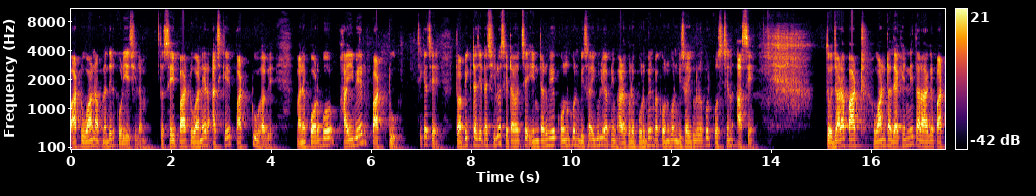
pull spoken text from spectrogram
পার্ট ওয়ান আপনাদের করিয়েছিলাম। তো সেই পার্ট ওয়ানের আজকে পার্ট টু হবে মানে পর্ব ফাইভের পার্ট টু, ঠিক আছে? টপিকটা যেটা ছিল সেটা হচ্ছে ইন্টারভিউ কোন কোন বিষয়গুলি আপনি ভালো করে পড়বেন বা কোন কোন বিষয়গুলোর ওপর কোশ্চেন আসে। তো যারা পার্ট ওয়ানটা দেখেননি, তারা আগে পার্ট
